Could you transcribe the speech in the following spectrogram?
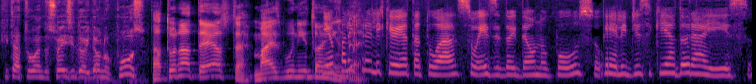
que tatuando Swayze doidão no pulso? Tatua na testa. Mais bonito E ainda. eu falei pra ele que eu ia tatuar Swayze doidão no pulso. E ele disse que ia adorar isso.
